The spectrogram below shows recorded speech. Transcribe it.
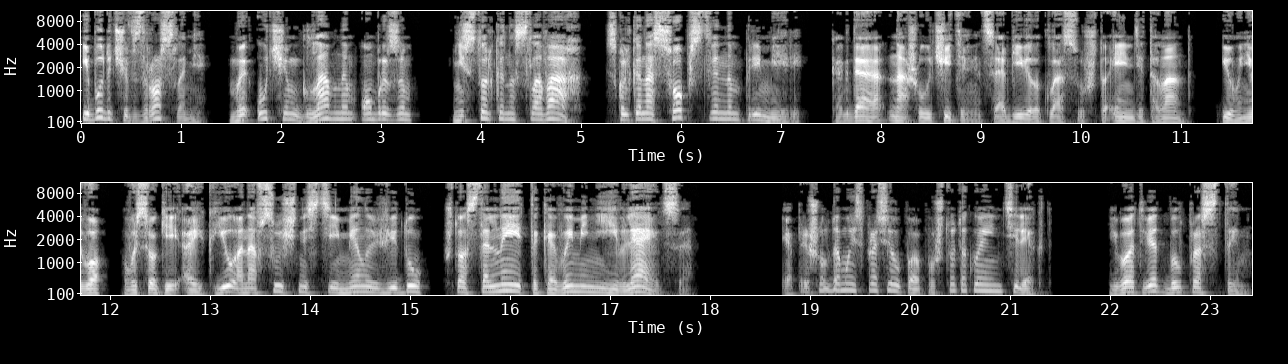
И будучи взрослыми, мы учим главным образом не столько на словах, сколько на собственном примере. Когда наша учительница объявила классу, что Энди талант и у него высокий IQ, она в сущности имела в виду что остальные таковыми не являются. Я пришел домой и спросил папу, что такое интеллект. Его ответ был простым.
